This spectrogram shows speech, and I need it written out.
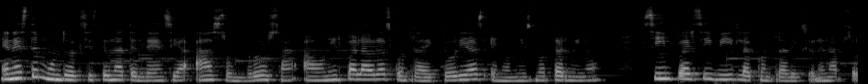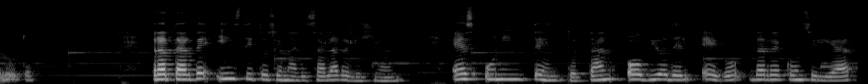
En este mundo existe una tendencia asombrosa a unir palabras contradictorias en un mismo término sin percibir la contradicción en absoluto. Tratar de institucionalizar la religión es un intento tan obvio del ego de reconciliar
